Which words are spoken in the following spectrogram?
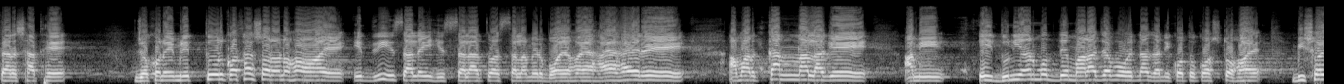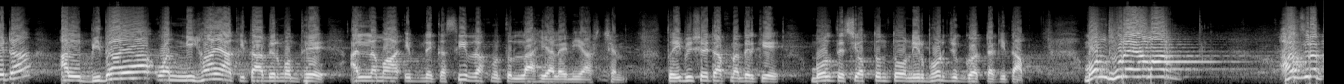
তার সাথে যখন ওই মৃত্যুর কথা স্মরণ হয়, ইদ্রিস আলাইহিস সালাতু সালামের ভয় হয়, হায় হায় রে, আমার কান্না লাগে, আমি এই দুনিয়ার মধ্যে মারা যাব, না জানি কত কষ্ট হয়। বিষয়টা আল বিদায়া ওয়ান নিহায়া কিতাবের মধ্যে আল্লামা ইবনে কাসির রহমতুল্লাহ আলাই নিয়ে আসছেন। তো এই বিষয়টা আপনাদেরকে বলতেছি, অত্যন্ত নির্ভরযোগ্য একটা কিতাব। বন্ধুরে আমার হজরত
